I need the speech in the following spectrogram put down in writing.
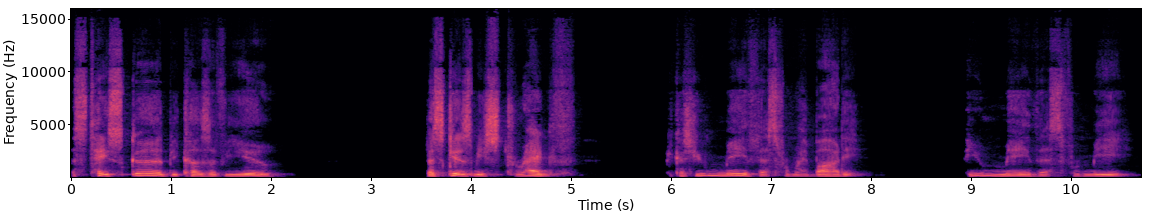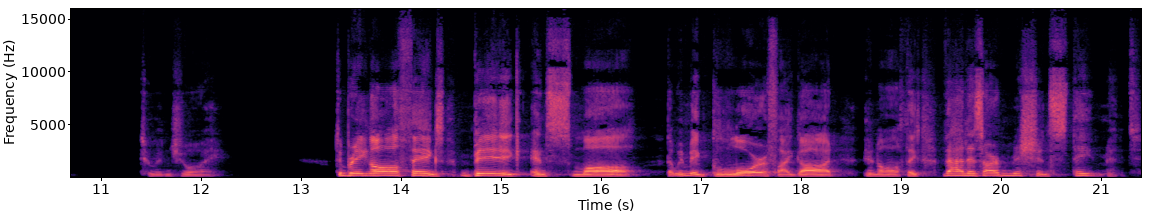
This tastes good because of you. This gives me strength because you made this for my body. You made this for me to enjoy. To bring all things, big and small, that we may glorify God in all things. That is our mission statement.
